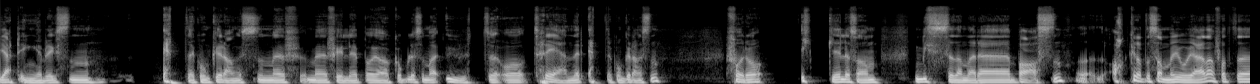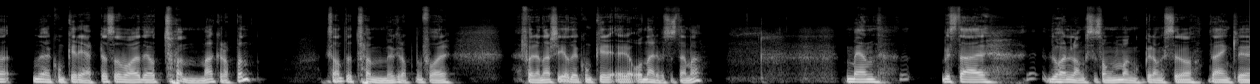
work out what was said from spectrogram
Gjert Ingebrigtsen etter konkurransen med, med Philip og Jakob liksom er ute og trener etter konkurransen. For å ikke liksom misse den der basen. Akkurat det samme gjorde jeg. da, for at eh, når jeg konkurrerte, så var jo det å tømme kroppen. ikke sant, Du tømmer kroppen for, for energi og, og nervesystemet. Men hvis det er, du har en lang sesong med mange konkurranser, og det er egentlig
